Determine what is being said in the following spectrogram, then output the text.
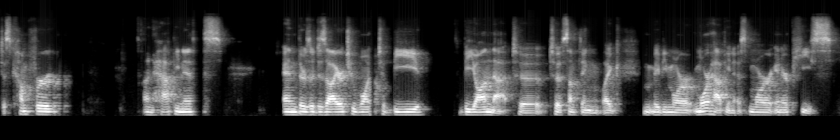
discomfort, unhappiness and there's a desire to want to be beyond that to to something like maybe more more happiness more inner peace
